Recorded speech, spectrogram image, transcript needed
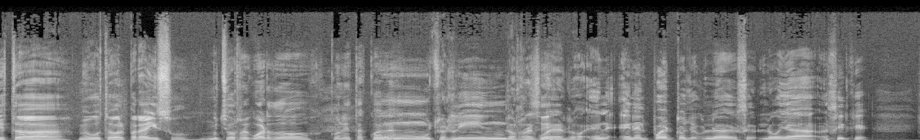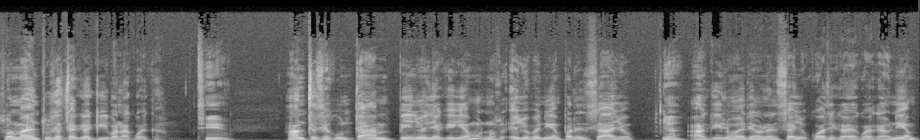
Ahí está, me gusta Valparaíso. ¿Muchos recuerdos con estas cuecas? Muchos lindos recuerdos. En, en el puerto yo le, le voy a decir que son más entusiastas que aquí para la cueca. Sí, Antes se juntaban piños y aquí íbamos- nos- ellos venían para el ensayo, ya, aquí los metíamos en el ensayo, cuática de cueca, venían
